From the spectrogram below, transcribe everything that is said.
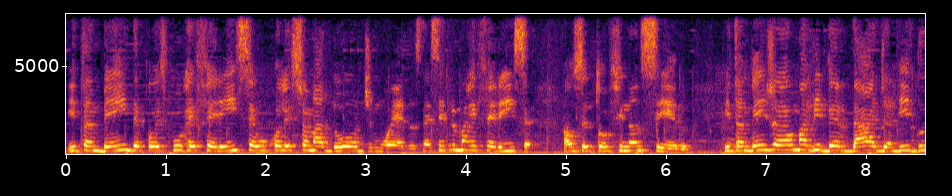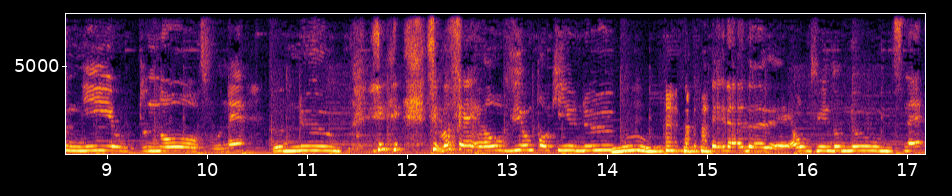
e também depois por referência o colecionador de moedas, né? Sempre uma referência ao setor financeiro. E também já é uma liberdade ali do new, do novo, né? Do new. Se você ouvir um pouquinho new, ouvindo news, né?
